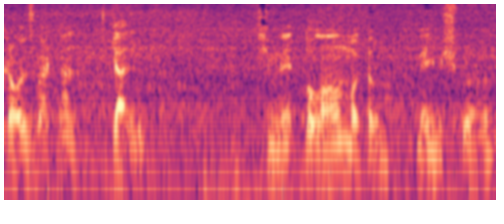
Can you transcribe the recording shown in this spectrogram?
Kreuzberg'den geldik. Şimdi dolanalım bakalım neymiş buranın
